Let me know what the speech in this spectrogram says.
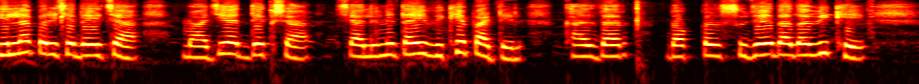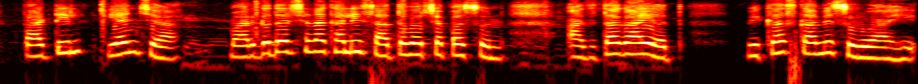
जिल्हा परिषदेच्या माजी अध्यक्षा शालिनीताई विखे पाटील खासदार डॉक्टर सुजयदादा विखे पाटील यांच्या मार्गदर्शनाखाली सात वर्षापासून आजतागायत विकास कामे सुरू आहे.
